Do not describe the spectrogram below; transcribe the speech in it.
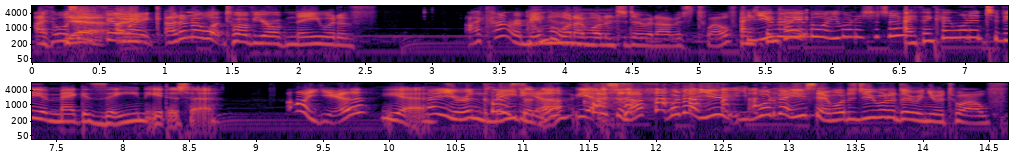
I also Yeah, feel I mean- like I don't know what 12 year old me would have. I can't remember what I wanted to do when I was 12. I Can you think I- remember what you wanted to do? I think I wanted to be a magazine editor. oh yeah. Yeah. No, you're in the Close media. enough, yeah. Close enough. What about you? What about you, Sam? What did you want to do when you were 12?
